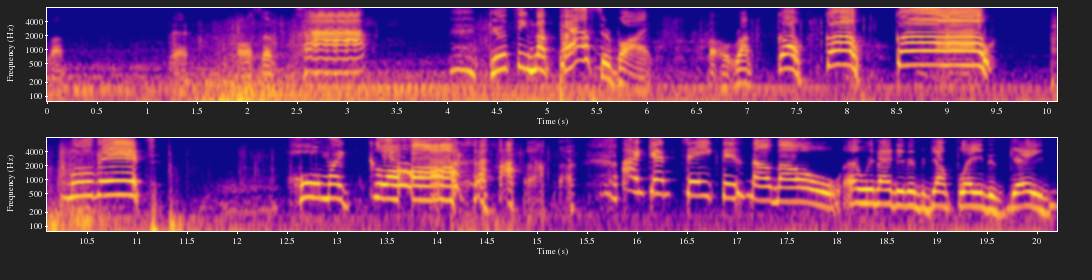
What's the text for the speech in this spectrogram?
Run. There. Awesome. Ha! Good thing my survived! Uh-oh, run. Go! Go! can't even jump playing this game.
